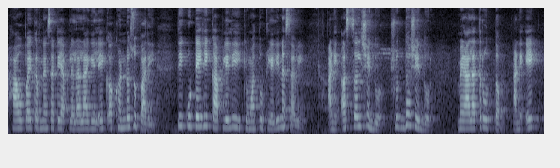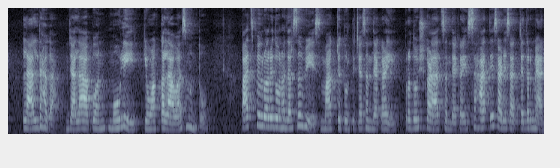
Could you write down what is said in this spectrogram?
हा उपाय करण्यासाठी आपल्याला लागेल एक अखंड सुपारी. ती कुठेही कापलेली किंवा तुटलेली नसावी. आणि अस्सल शेंदूर शुद्ध शेंदूर मिळाला तर उत्तम. आणि एक लाल धागा ज्याला आपण मौली किंवा कलावास म्हणतो. पाच फेब्रुवारी दोन हजार सव्वीस माघ चतुर्थीच्या संध्याकाळी प्रदोष काळात संध्याकाळी सहा ते साडेसातच्या दरम्यान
